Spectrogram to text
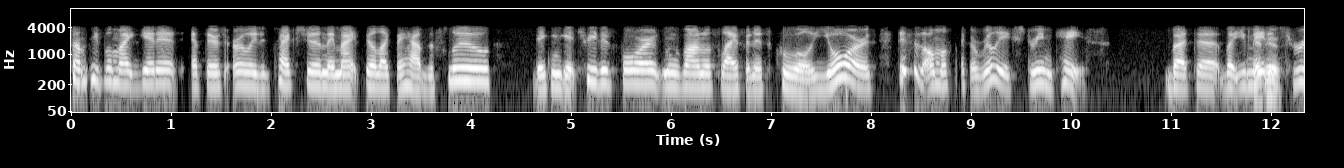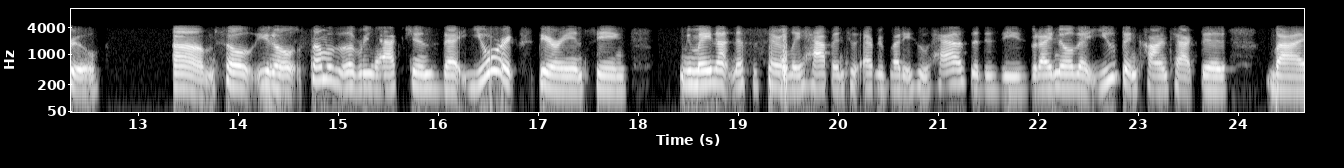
some people might get it if there's early detection. They might feel like they have the flu. They can get treated for it, move on with life, and it's cool. Yours, this is almost like a really extreme case, but uh, but you made It it, through. Um, so you Yes. know some of the reactions that you're experiencing may not necessarily happen to everybody who has the disease, but I know that you've been contacted by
